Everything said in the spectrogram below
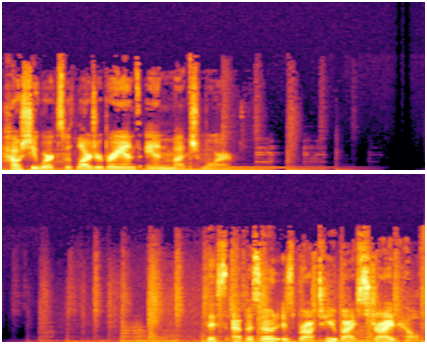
how she works with larger brands, and much more. This episode is brought to you by Stride Health,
